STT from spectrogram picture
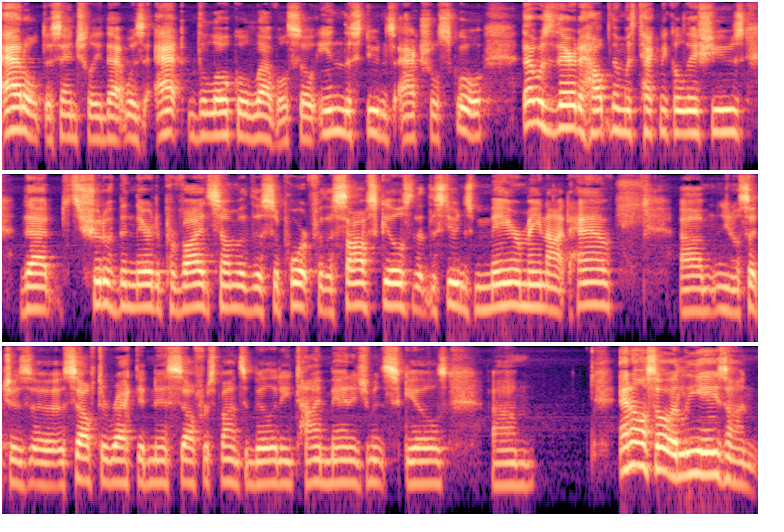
adult essentially that was at the local level, so in the student's actual school, that was there to help them with technical issues, that should have been there to provide some of the support for the soft skills that the students may or may not have. Um, you know, such as uh, self-directedness, self-responsibility, time management skills, um, and also a liaison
